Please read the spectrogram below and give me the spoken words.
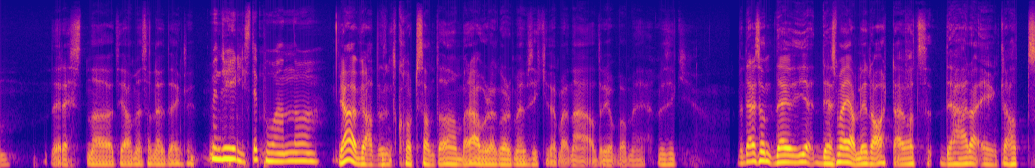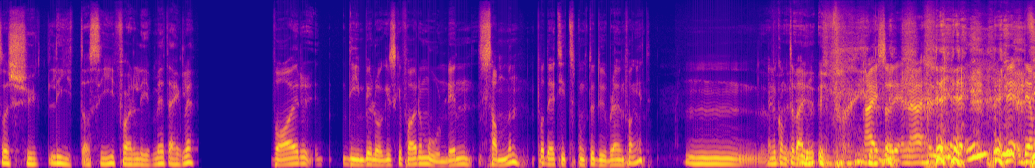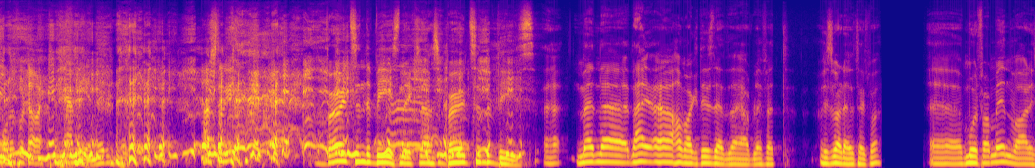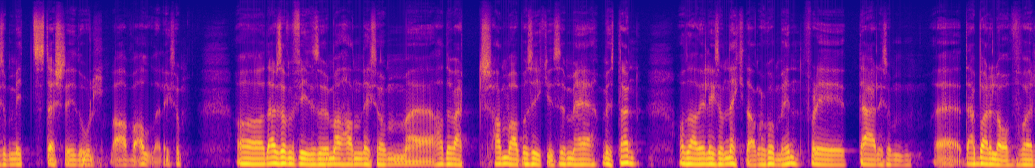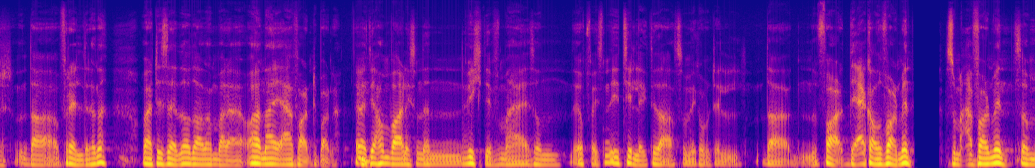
resten av tida mens han levde, egentlig. Men du hilste på han og Ja, vi hadde en kort samtale. Han bare ja, 'Hvordan går det med musikken?' Jeg bare Nei, jeg har aldri jobba med musikk. Men det, er sånn, det, det som er jævlig rart, er jo at det her har egentlig hatt så sjukt lite å si for livet mitt, egentlig. Var din biologiske far og moren din sammen på det tidspunktet du ble unnfanget? Mm, Eller kom til verden. Nei, sorry. Nei, det, det må du fort ha vært. Jeg mener Her står vi. Birds and the bees, Niklas. Birds and the bees. Eh, Men eh, nei, eh, han var ikke til stede da jeg ble født. Hvis det var det du tenkte på. Uh, morfaren min var liksom mitt største idol av alle, liksom. Og det er sånn fin historie med at han liksom uh, hadde vært Han var på sykehuset med mutter'n, og da hadde de liksom nekta han å komme inn, fordi det er liksom uh, Det er bare lov for da foreldrene å være til stede, og da hadde han bare Å nei, jeg er faren til barnet. Jeg vet ikke, Han var liksom den viktige for meg sånn i oppveksten, i tillegg til da, som vi kommer til da, far, det jeg kaller faren min. Som er faren min, som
